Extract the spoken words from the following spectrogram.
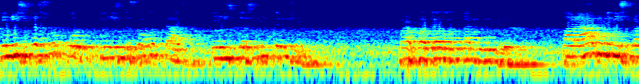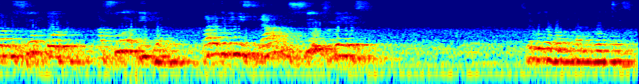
Ministro da sua corpo, ministro da sua vontade, ministro da sua inteligência, para fazer a vontade de Deus. Para administrar o seu corpo, a sua vida, para administrar os seus bens, segundo a vontade do Altíssimo.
